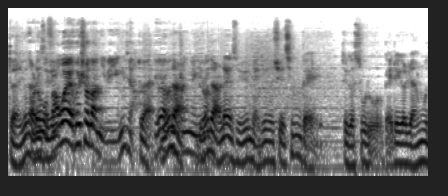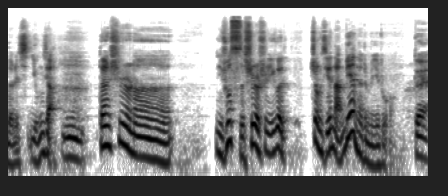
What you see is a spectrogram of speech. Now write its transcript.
对，有点类似于反正我也会受到你的影响，对，有点有点类似于美军的血清给这个宿主给这个人物的影响。嗯，但是呢，你说死侍是一个正邪难辨的这么一种，对，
